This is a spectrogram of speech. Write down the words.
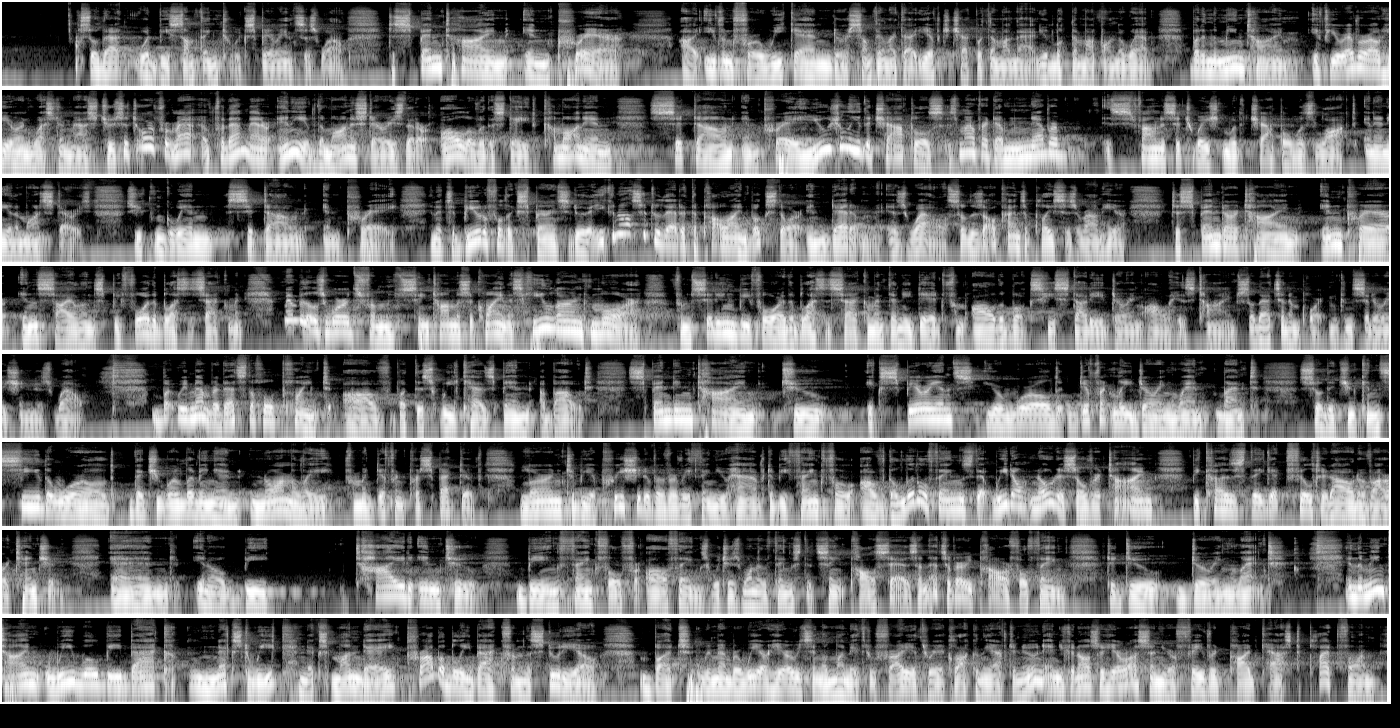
So that would be something to experience as well. To spend time in prayer uh, even for a weekend or something like that. You have to check with them on that. You'd look them up on the web. But in the meantime, if you're ever out here in Western Massachusetts, or for, ma- for that matter, any of the monasteries that are all over the state, come on in, sit down, and pray. Usually the chapels, as a matter of fact, I've never found a situation where the chapel was locked in any of the monasteries. So you can go in, sit down, and pray. And it's a beautiful experience to do that. You can also do that at the Pauline Bookstore in Dedham as well. So there's all kinds of places around here to spend our time in prayer, in silence, before the Blessed Sacrament. Remember those words from St. Thomas Aquinas. He learned more from sitting before the Blessed Sacrament than he did from all the books he studied during all his time. So that's an important consideration as well. But remember, that's the whole point of what this week has been about spending time to experience your world differently during Lent so that you can see the world that you were living in normally from a different perspective. Learn to be appreciative of everything you have, to be thankful of the little things that we don't notice over time because they get filtered out of our attention. And, you know, be tied into being thankful for all things, which is one of the things that St. Paul says. And that's a very powerful thing to do during Lent. In the meantime, we will be back next week, next Monday, probably back from the studio. But remember, we are here every single Monday through Friday at 3 o'clock in the afternoon, and you can also hear us on your favorite podcast platform.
